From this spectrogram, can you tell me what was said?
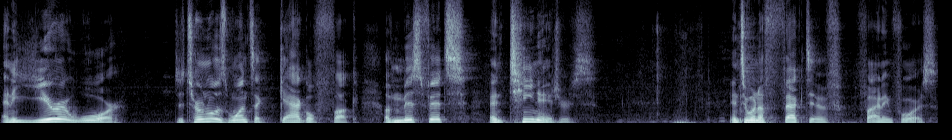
and a year at war turn what was once a gaggle fuck of misfits and teenagers into an effective fighting force.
